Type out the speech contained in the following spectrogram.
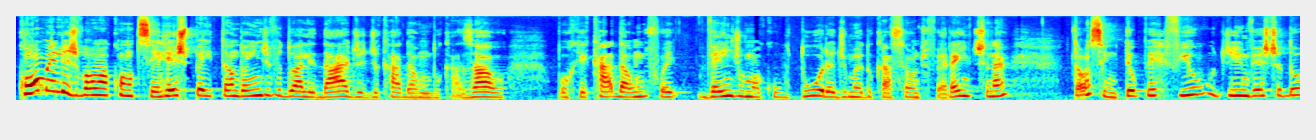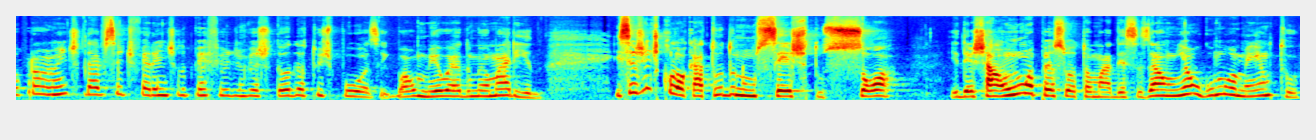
Como eles vão acontecer, respeitando a individualidade de cada um do casal? Porque cada um foi, vem de uma cultura, de uma educação diferente, né? Então, assim, teu perfil de investidor provavelmente deve ser diferente do perfil de investidor da tua esposa, igual o meu é do meu marido. E se a gente colocar tudo num cesto só e deixar uma pessoa tomar a decisão, em algum momento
